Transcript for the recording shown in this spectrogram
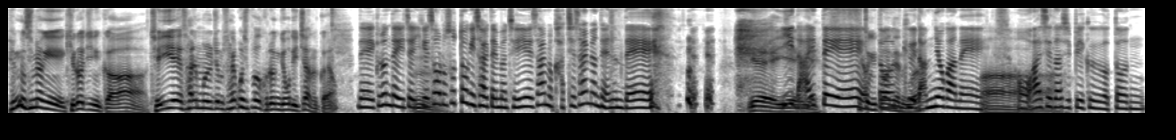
평균 수명이 길어지니까 제2의 삶을 좀 살고 싶어서 그런 경우도 있지 않을까요? 네, 그런데 이제 음. 이게 서로 소통이 잘 되면 제2의 삶을 같이 살면 되는데 예, 예, 이 예. 나이대에 소통이 또안 어떤 그 거야? 남녀 간에 아. 어, 아시다시피 그 어떤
